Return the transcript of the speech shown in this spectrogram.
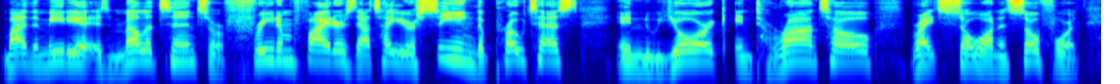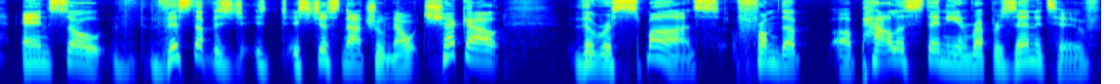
by the media is militants or freedom fighters. That's how you're seeing the protests in New York, in Toronto, right? So on and so forth. And so th- this stuff is, is, just not true. Now, check out the response from the uh, Palestinian representative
